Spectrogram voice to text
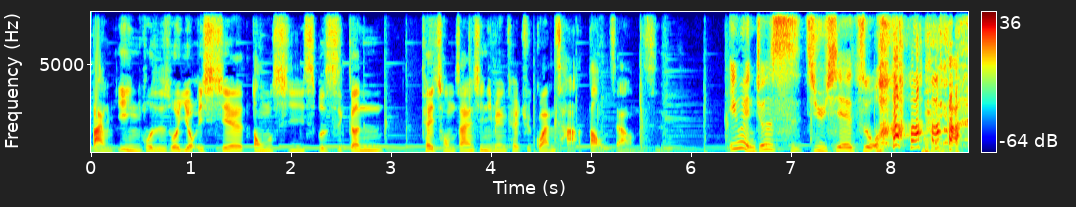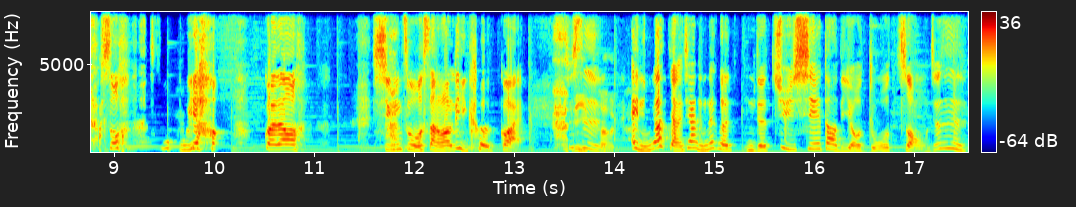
反应，或者是说有一些东西，是不是跟可以从占星里面可以去观察到这样子？因为你就是死巨蟹座，说说不要怪到星座上，然后立刻怪，就是哎，你要讲一下你那个你的巨蟹到底有多重？就是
